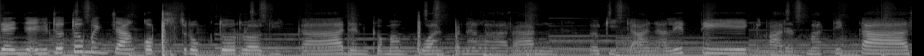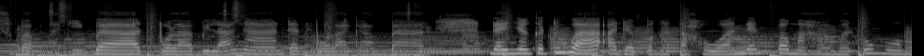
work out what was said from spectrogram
Dan yang itu tuh mencangkup struktur logika dan kemampuan penelaran, logika analitik, aritmatika, sebab akibat, pola bilangan, dan pola gambar. Dan yang kedua ada pengetahuan dan pemahaman umum,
